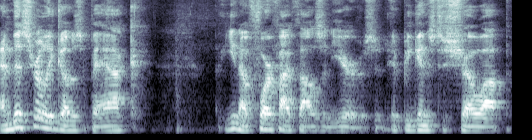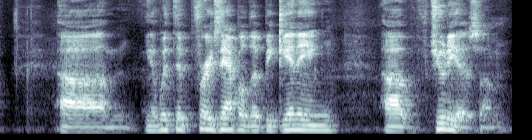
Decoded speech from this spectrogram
and this really goes back you know four or five thousand years. It, it, begins to show up. Um, you know, with the for example, the beginning of Judaism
